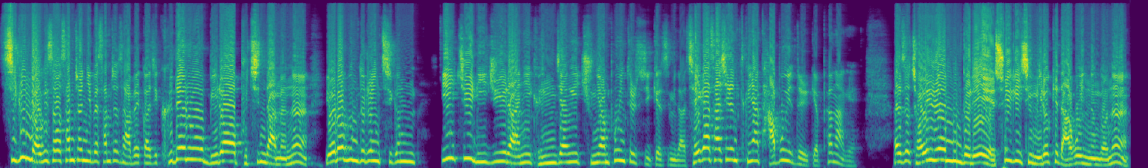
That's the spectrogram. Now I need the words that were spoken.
지금 여기서 3200, 3400까지 그대로 밀어붙인다면은 여러분들은 지금 일주일, 이주일 안이 굉장히 중요한 포인트일 수 있겠습니다. 제가 사실은 그냥 다 보여드릴게요. 편하게. 그래서 저희 회원분들이 수익이 지금 이렇게 나고 있는 거는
